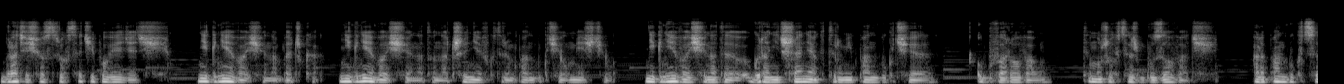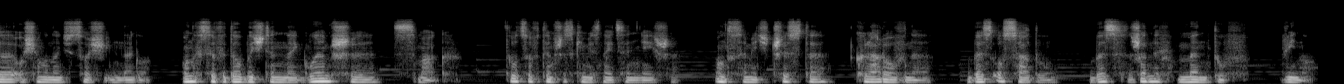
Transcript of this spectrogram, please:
Bracie, siostro, chcę Ci powiedzieć, nie gniewaj się na beczkę, nie gniewaj się na to naczynie, w którym Pan Bóg Cię umieścił. Nie gniewaj się na te ograniczenia, którymi Pan Bóg Cię obwarował. Ty może chcesz buzować, ale Pan Bóg chce osiągnąć coś innego. On chce wydobyć ten najgłębszy smak, to, co w tym wszystkim jest najcenniejsze. On chce mieć czyste, klarowne, bez osadu, bez żadnych mentów wino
